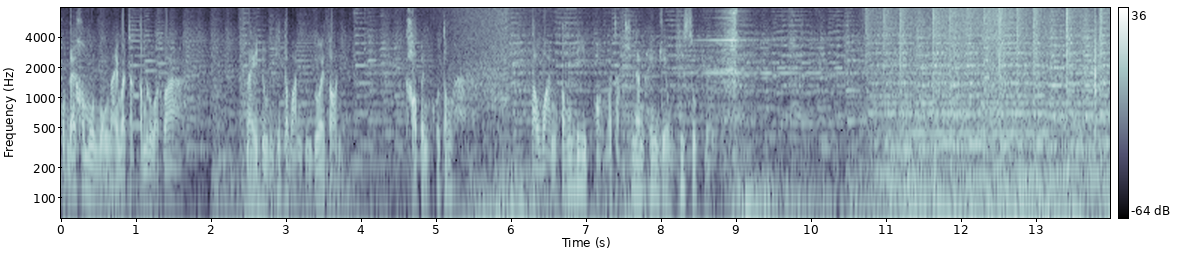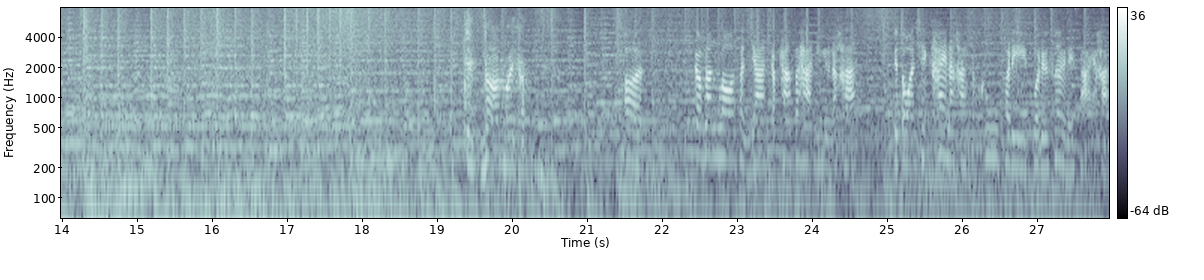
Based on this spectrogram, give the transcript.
ผมได้ข้อมูลวงในมาจากตำรวจว่า ในดุลที่ตะวันอยู่ด้วยตอนเนี้ยเขาเป็นผู้ต้องหา ตะวันต้องรีบออกมาจากที่นั่นให้เร็วที่สุดเลย นานไหมครับ เอ่อกำลังรอสัญญาณกับทางสถานีอยู่นะคะ เดี๋ยวตะวันเช็คให้นะคะ สักครู่พอดีโปรดิวเซอร์อยู่ในสายค่ะ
